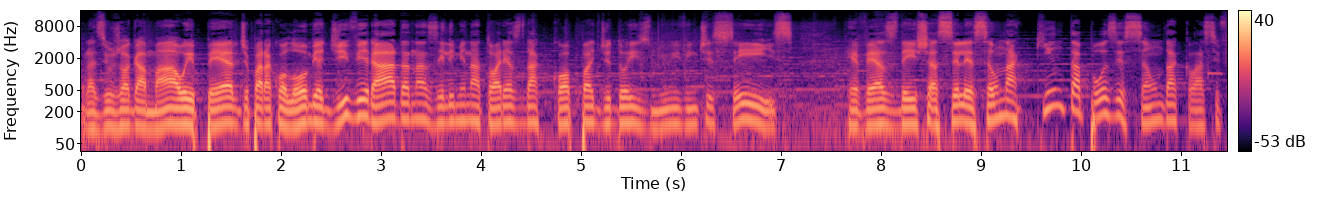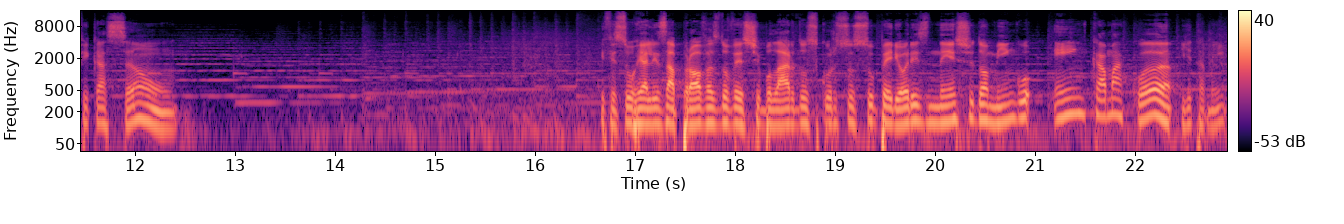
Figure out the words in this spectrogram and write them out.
O Brasil joga mal e perde para a Colômbia de virada nas eliminatórias da Copa de 2026. Revés deixa a seleção na quinta posição da classificação. IFSU realiza provas do vestibular dos cursos superiores neste domingo em Camaquã e também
